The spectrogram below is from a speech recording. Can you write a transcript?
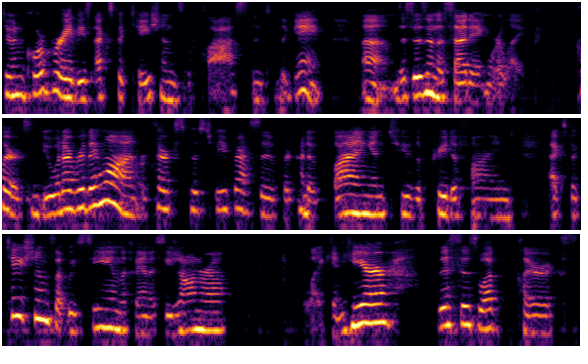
to incorporate these expectations of class into the game. Um, this isn't a setting where like clerics can do whatever they want or clerics supposed to be aggressive. They're kind of buying into the predefined expectations that we see in the fantasy genre. Like in here, this is what clerics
